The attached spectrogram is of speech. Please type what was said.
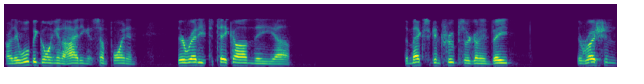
or they will be going into hiding at some point, and they're ready to take on the uh, the Mexican troops that are going to invade, the Russian,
